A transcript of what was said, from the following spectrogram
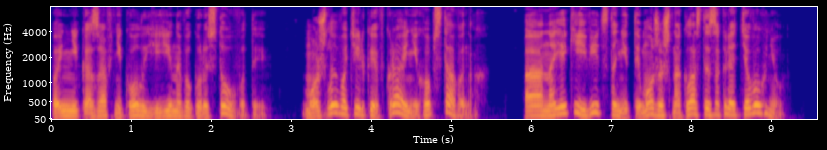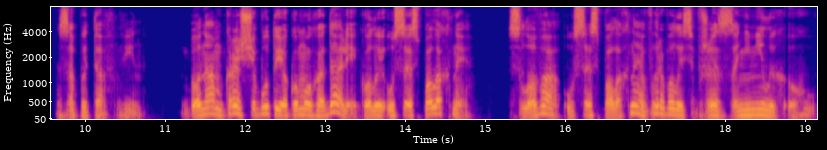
Пенні казав ніколи її не використовувати, можливо, тільки в крайніх обставинах. А на якій відстані ти можеш накласти закляття вогню? запитав він. Бо нам краще бути якомога далі, коли усе спалахне. Слова усе спалахне вирвались вже з занімілих губ.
